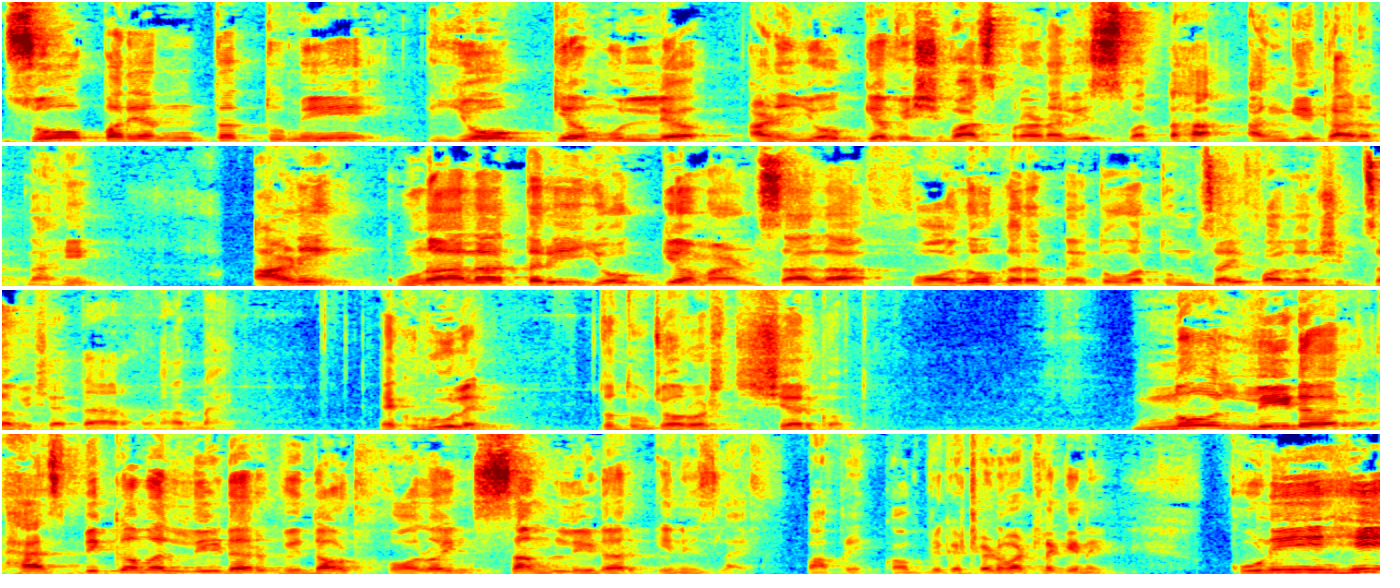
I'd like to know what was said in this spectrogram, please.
जोपर्यंत तुम्ही योग्य मूल्य आणि योग्य विश्वास प्रणाली स्वतः अंगीकारत नाही आणि कुणाला तरी योग्य माणसाला फॉलो करत नाही तोवर तुमचाही फॉलोअरशिपचा विषय तयार होणार नाही. एक रूल आहे जो तुमच्याबरोबर शेअर करतो. No leader has become a leader without following some leader in his life बापरे कॉम्प्लिकेटेड वाटलं की नाही. कुणीही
